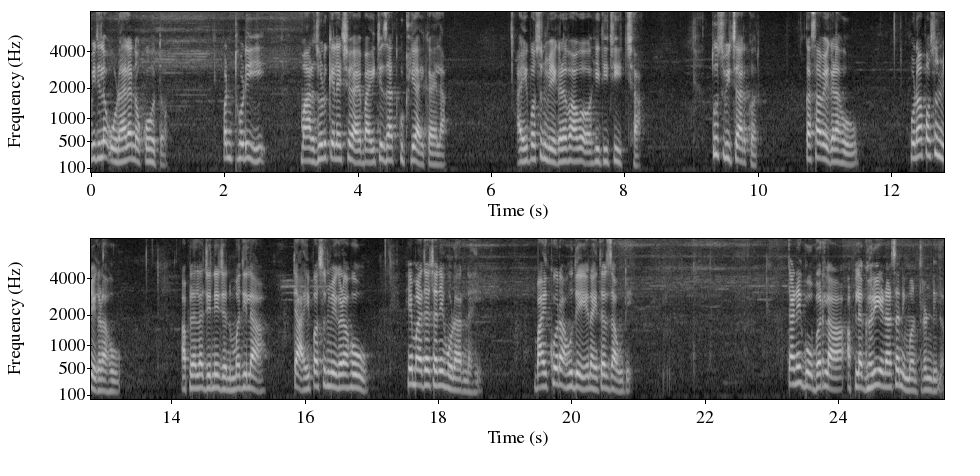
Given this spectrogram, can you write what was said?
मी तिला ओढायला नको होतं. पण थोडी मारझोड केल्याशिवाय बाईची जात कुठली ऐकायला? आईपासून वेगळं व्हावं ही तिची इच्छा. तूच विचार कर. कसा वेगळा होऊ? कुणापासून वेगळा होऊ? आपल्याला जिने जन्म दिला त्या आईपासून वेगळा होऊ हे माझ्याच्याने होणार नाही. बायको राहू दे नाहीतर जाऊ दे. त्याने गोबरला आपल्या घरी येण्याचं निमंत्रण दिलं.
